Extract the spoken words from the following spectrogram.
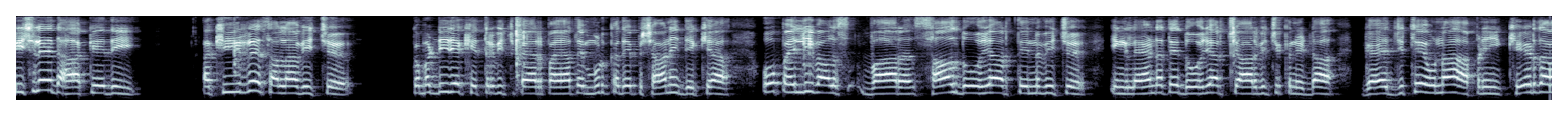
ਪਿਛਲੇ ਦਹਾਕੇ ਦੀ ਅਖੀਰਲੇ ਸਾਲਾਂ ਵਿੱਚ ਕਬੱਡੀ ਦੇ ਖੇਤਰ ਵਿੱਚ ਪੈਰ ਪਾਇਆ ਤੇ ਮੁੜ ਕਦੇ ਪਛਾਣ ਨਹੀਂ ਦੇਖਿਆ। ਉਹ ਪਹਿਲੀ ਵਾਰ ਵਾਰ ਸਾਲ 2003 ਵਿੱਚ ਇੰਗਲੈਂਡ ਅਤੇ 2004 ਵਿੱਚ ਕੈਨੇਡਾ ਗਏ, ਜਿੱਥੇ ਉਹਨਾਂ ਆਪਣੀ ਖੇਡ ਦਾ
